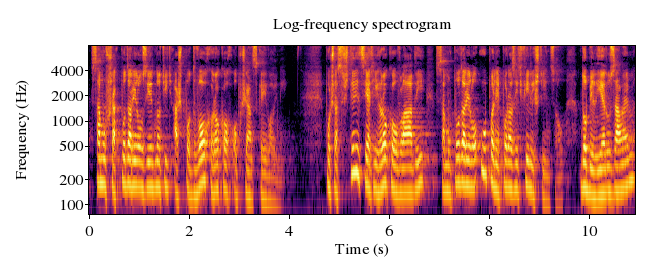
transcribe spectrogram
sa mu však podarilo zjednotiť až po dvoch rokoch občianskej vojny. Počas 40 rokov vlády sa mu podarilo úplne poraziť filištíncov. Dobil Jeruzalem,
